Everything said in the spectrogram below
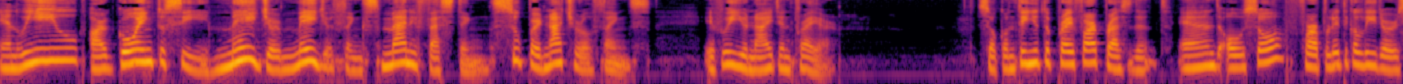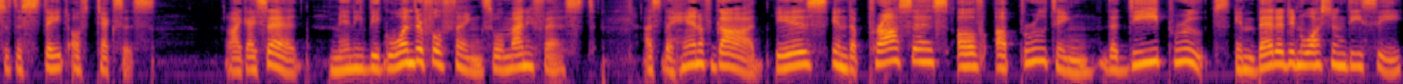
And we are going to see major, major things manifesting, supernatural things, if we unite in prayer. So continue to pray for our president and also for our political leaders of the state of Texas. Like I said, many big, wonderful things will manifest as the hand of God is in the process of uprooting the deep roots embedded in Washington, D.C.,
